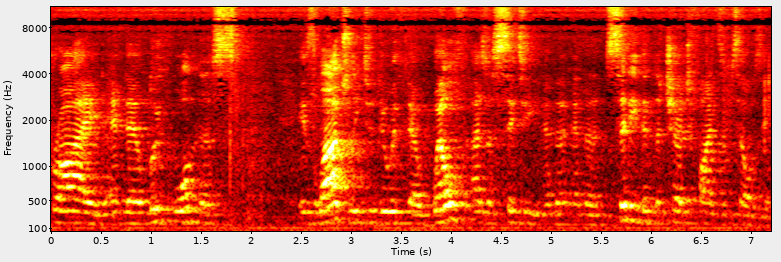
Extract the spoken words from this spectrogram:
pride and their lukewarmness is largely to do with their wealth as a city and the, and the city that the church finds themselves in.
